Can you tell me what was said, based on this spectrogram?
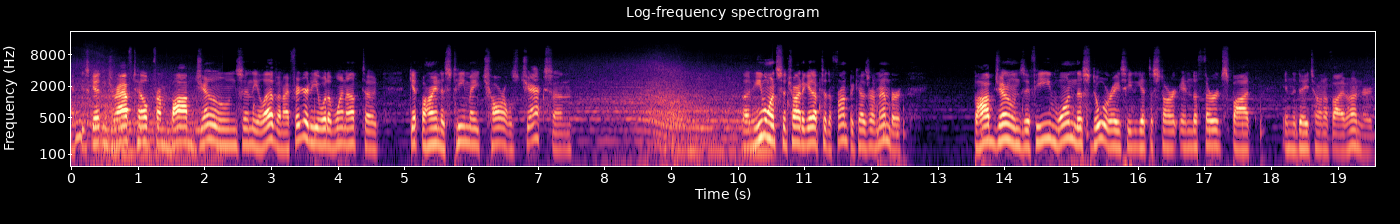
And he's getting draft help from Bob Jones in the 11. I figured he would have went up to get behind his teammate Charles Jackson. But he wants to try to get up to the front because remember, Bob Jones, if he won this duel race, he'd get to start in the third spot in the Daytona 500.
